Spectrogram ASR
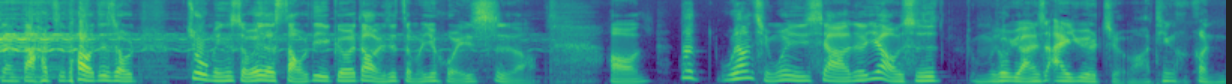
现在大家知道这首著名所谓的扫地歌到底是怎么一回事了。好，那我想请问一下，这叶老师，我们说原来是爱乐者嘛，听很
